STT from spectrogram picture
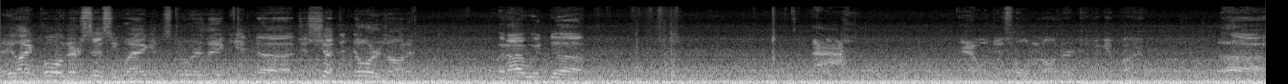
they like pulling their sissy wagons to where they can uh, just shut the doors on it. But I would, uh, ah, yeah, we'll just hold it on there until we get by. Uh,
